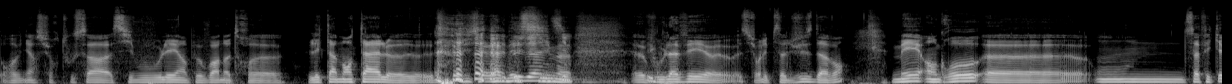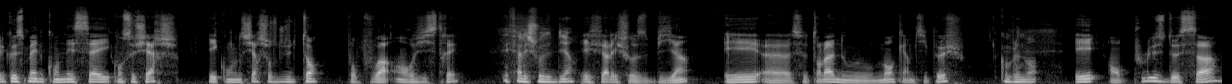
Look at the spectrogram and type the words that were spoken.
revenir sur tout ça. Si vous voulez un peu voir notre euh, l'état mental de Jérémy Euh, vous l'avez euh, sur l'épisode juste d'avant. Mais en gros, euh, on, ça fait quelques semaines qu'on essaye, qu'on se cherche et qu'on cherche surtout du temps pour pouvoir enregistrer Et faire les choses bien, et faire les choses bien. Et euh, ce temps-là nous manque un petit peu. complètement. Et en plus de ça,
